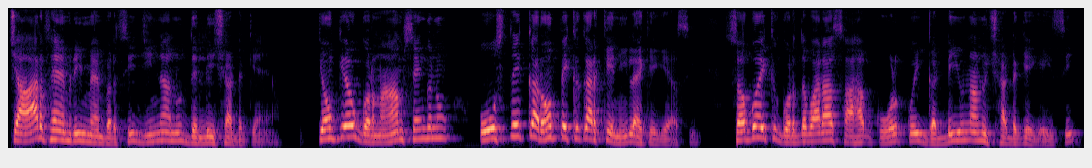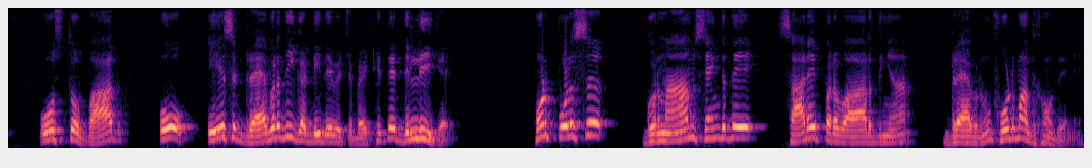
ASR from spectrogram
ਚਾਰ ਫੈਮਿਲੀ ਮੈਂਬਰ ਸੀ ਜਿਨ੍ਹਾਂ ਨੂੰ ਦਿੱਲੀ ਛੱਡ ਕੇ ਆਇਆ। ਕਿਉਂਕਿ ਉਹ ਗੁਰਨਾਮ ਸਿੰਘ ਨੂੰ ਉਸ ਦੇ ਘਰੋਂ ਪਿਕ ਕਰਕੇ ਨਹੀਂ ਲੈ ਕੇ ਗਿਆ ਸੀ। ਸਗੋਂ ਇੱਕ ਗੁਰਦੁਆਰਾ ਸਾਹਿਬ ਕੋਲ ਕੋਈ ਗੱਡੀ ਉਹਨਾਂ ਨੂੰ ਛੱਡ ਕੇ ਗਈ ਸੀ। ਉਸ ਤੋਂ ਬਾਅਦ ਉਹ ਇਸ ਡਰਾਈਵਰ ਦੀ ਗੱਡੀ ਦੇ ਵਿੱਚ ਬੈਠੇ ਤੇ ਦਿੱਲੀ ਗਏ। ਹੁਣ ਪੁਲਿਸ ਗੁਰਨਾਮ ਸਿੰਘ ਦੇ ਸਾਰੇ ਪਰਿਵਾਰ ਦੀਆਂ ਡਰਾਈਵਰ ਨੂੰ ਫੋਟੋਆਂ ਦਿਖਾਉਂਦੇ ਨੇ।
